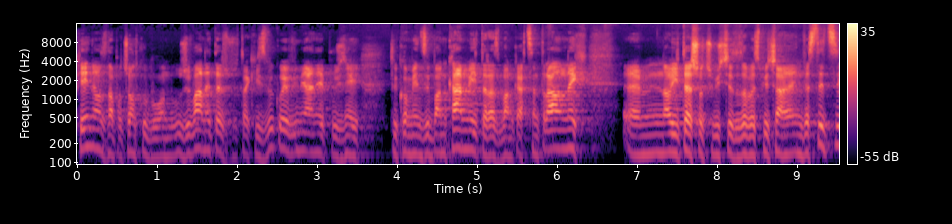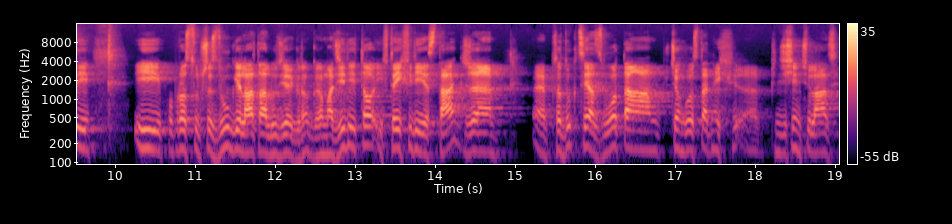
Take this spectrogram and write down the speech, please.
pieniądz. Na początku był on używany też w takiej zwykłej wymianie, później tylko między bankami, teraz w bankach centralnych. No i też oczywiście do zabezpieczania inwestycji. I po prostu przez długie lata ludzie gro- gromadzili to i w tej chwili jest tak, że e, produkcja złota w ciągu ostatnich e, 50 lat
